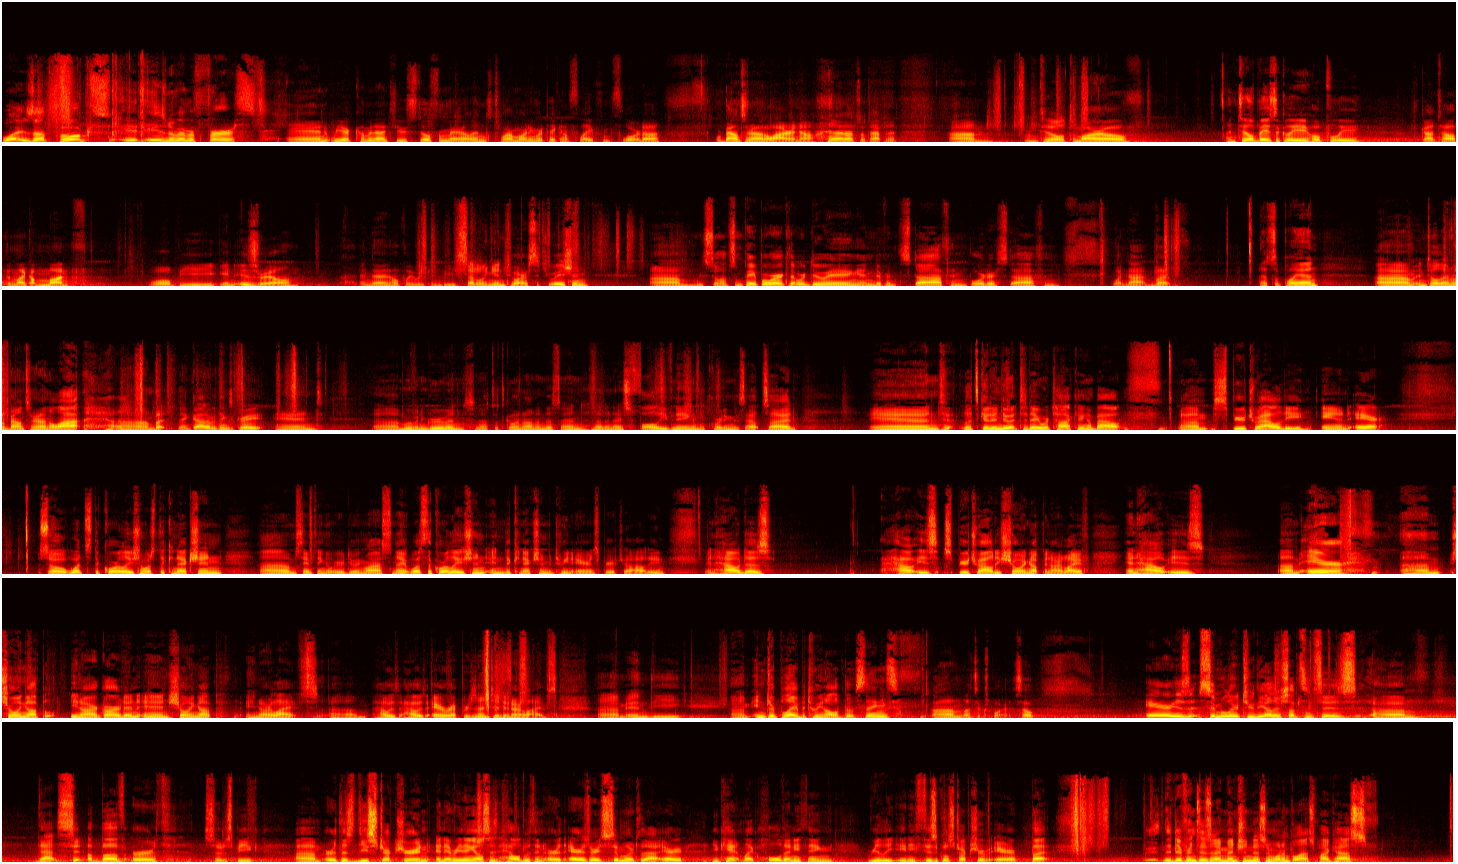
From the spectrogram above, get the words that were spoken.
What is up, folks? It is November 1st, and we are coming at you still from Maryland. Tomorrow morning, we're taking a flight from Florida. We're bouncing around a lot right now. That's what's happening. Um, until tomorrow, until basically, hopefully, God's help, in like a month, we'll be in Israel. And then hopefully, we can be settling into our situation um, we still have some paperwork that we're doing and different stuff and border stuff and whatnot, but that's the plan. Um, until then, we're bouncing around a lot, um, but thank God everything's great and uh, moving and grooving. So that's what's going on on this end. Another nice fall evening. I'm recording this outside. And let's get into it. Today, we're talking about um, spirituality and air so what's the correlation? What's the connection? Um, same thing that we were doing last night. What's the correlation and the connection between air and spirituality? And how does how is spirituality showing up in our life? And how is um, air um, showing up in our garden and showing up in our lives? Um, how is how is air represented in our lives? Um, and the um, interplay between all of those things. Um, let's explore it. So, air is similar to the other substances um, that sit above Earth, so to speak. Um, Earth is the structure, and, and everything else is held within Earth. Air is very similar to that. Air, you can't like hold anything really any physical structure of air, but the difference is, and I mentioned this in one of the last podcasts,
